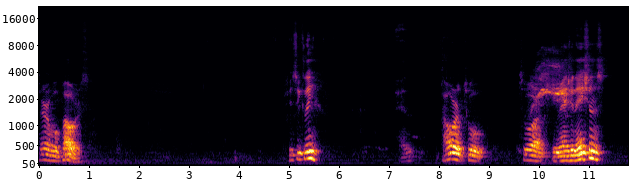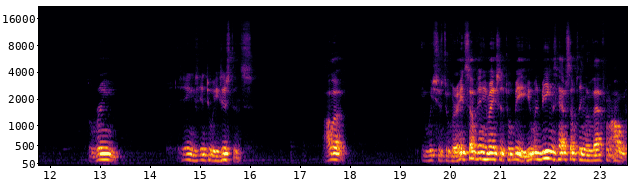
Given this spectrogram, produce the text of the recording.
terrible powers. Physically, and power to, to our imaginations to bring things into existence. Allah, He wishes to create something, He makes it to be. Human beings have something of that from Allah.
